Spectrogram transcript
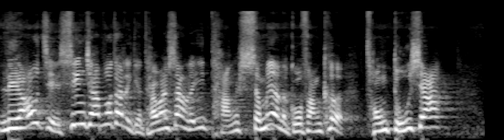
了解新加坡到底给台湾上了一堂什么样的国防课，从毒虾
